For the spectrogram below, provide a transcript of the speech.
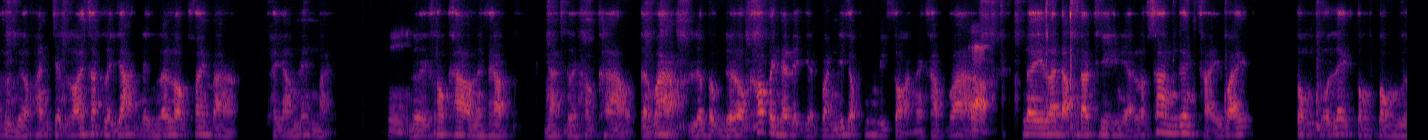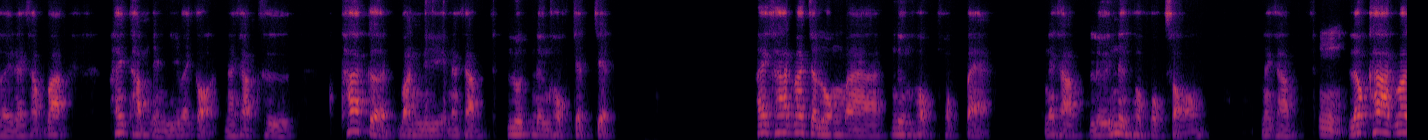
อยู่เหนือพันเจ็ดร้อยสักระยะหนึ่งแล้วเราค่อยมาพยายามเล่นใหม่อืมโดยคร่าวๆนะครับนะโดยคร่าวๆ แต่ว่าเดี๋ยวเดี๋ยวเราเข้าไปในรายละเอียดวันนี้กับพรุ่งนี้ก่อนนะครับ ว่าครับในระดับนาทีเนี่ยเราสร้างเงื่อนไขไว้ตรงตัวเลขตรงๆเลยนะครับ ว่าให้ทำอย่างนี้ไว้ก่อนนะครับ คือ ถ้าเกิดวันนี้นะครับ หลุด1677 ให้คาดว่าจะลงมา 1668 นะครับ หรือ 1662 นะครับอืมแล้วคาดว่า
